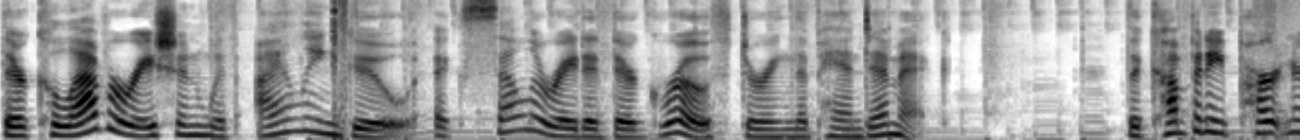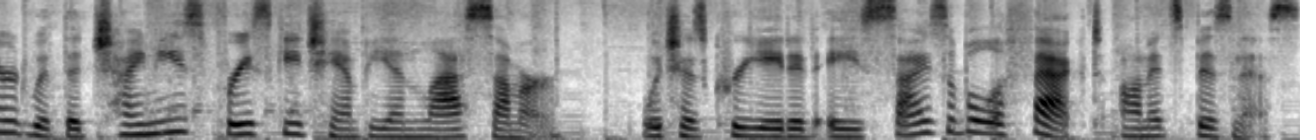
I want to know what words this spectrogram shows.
their collaboration with Eileen Gu accelerated their growth during the pandemic. The company partnered with the Chinese freeski champion last summer, which has created a sizable effect on its business.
